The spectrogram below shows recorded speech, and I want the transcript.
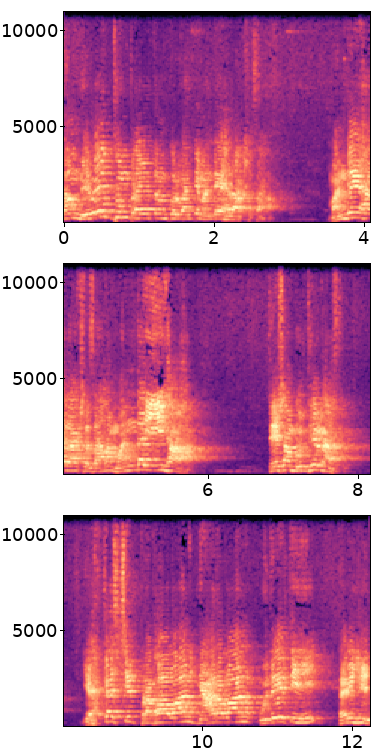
तं निरोद्धुं प्रयत्नं कुर्वन्ति मन्देह राक्षसः मन्देह राक्षसः मन्दईहाः तेषां बुद्धिर्नास्ति यः कश्चित् प्रभावान् ज्ञानवान् उदेति तर्हि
